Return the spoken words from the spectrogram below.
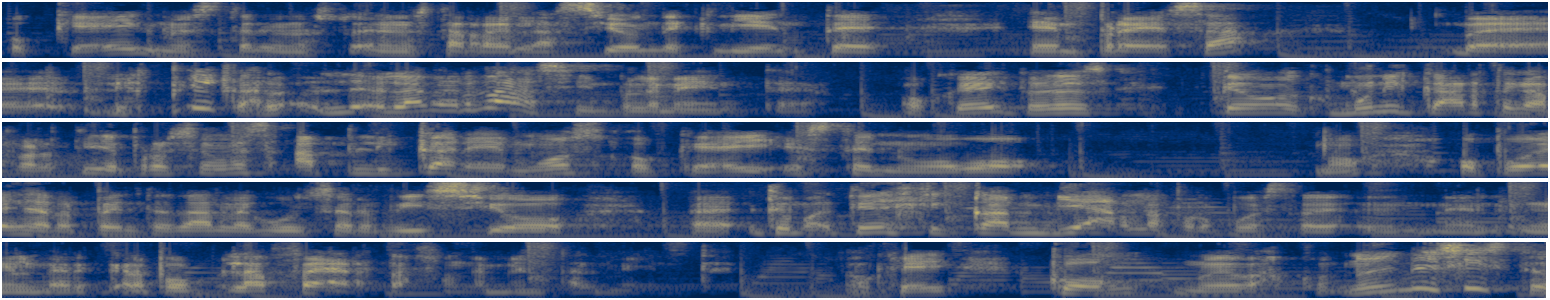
¿ok? En nuestra, en nuestra, relación de cliente-empresa, eh, le explicas la, la, verdad simplemente, ¿ok? Entonces, tengo que comunicarte que a partir del próximo mes aplicaremos, ¿ok? Este nuevo o puedes de repente darle algún servicio, eh, tienes que cambiar la propuesta en el, mercado, la oferta fundamentalmente, ¿ok? Con nuevas, no existe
